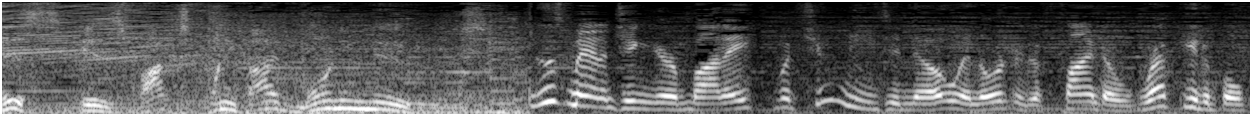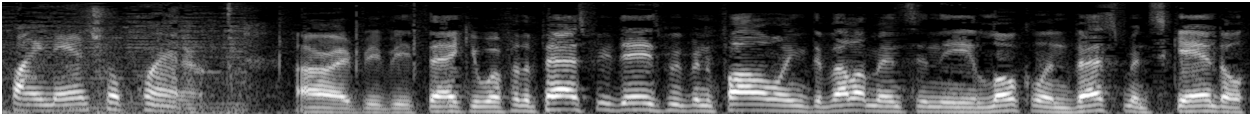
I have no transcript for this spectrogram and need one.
This is Fox 25 Morning News. Who's managing your money? What you need to know in order to find a reputable financial planner. All right, BB, thank you. Well, for the past few days, we've been following developments in the local investment scandal.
